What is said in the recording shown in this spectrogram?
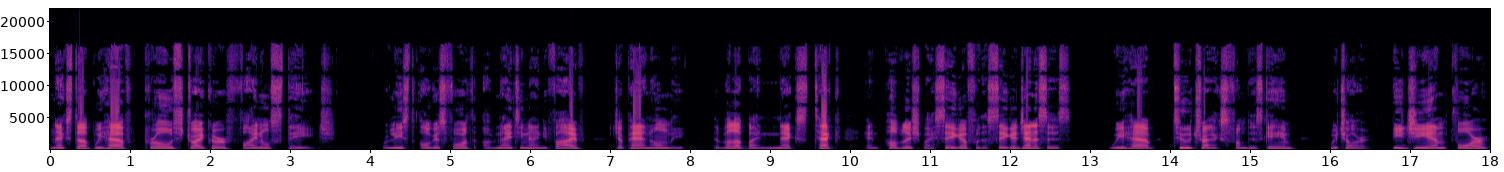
Next up we have Pro Striker Final Stage. Released August 4th of 1995, Japan only, developed by Nextech and published by Sega for the Sega Genesis, we have two tracks from this game, which are BGM 4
